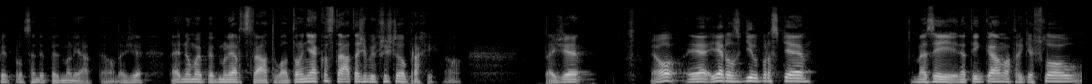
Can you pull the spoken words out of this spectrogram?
5% je 5 miliard, jo? takže najednou mají 5 miliard ztrátu. A to není jako ztráta, že by přišli o prachy. Jo? Takže jo, je, je rozdíl prostě mezi net income a free cash flow.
